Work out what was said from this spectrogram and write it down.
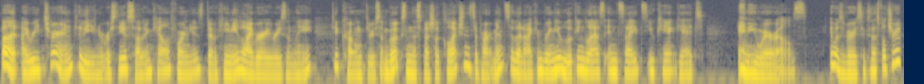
But I returned to the University of Southern California's Doheny Library recently to comb through some books in the Special Collections Department so that I can bring you looking glass insights you can't get anywhere else. It was a very successful trip.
